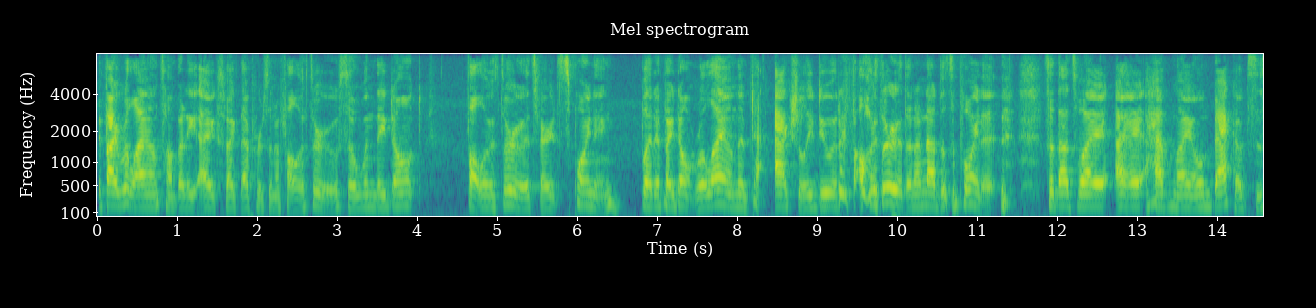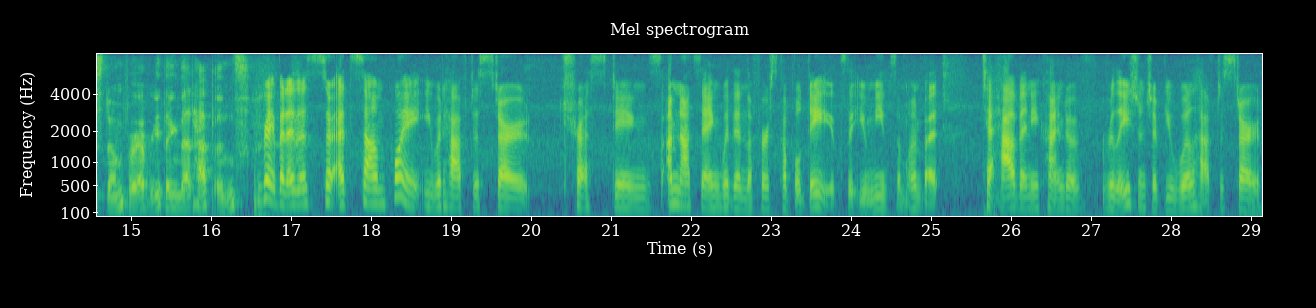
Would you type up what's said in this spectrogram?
if I rely on somebody, I expect that person to follow through. So when they don't follow through, it's very disappointing. But if I don't rely on them to actually do it or follow through, then I'm not disappointed. So that's why I have my own backup system for everything that happens. Right, but at a, cer- at some point, you would have to start trusting. I'm not saying within the first couple dates that you meet someone, but to have any kind of relationship, you will have to start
